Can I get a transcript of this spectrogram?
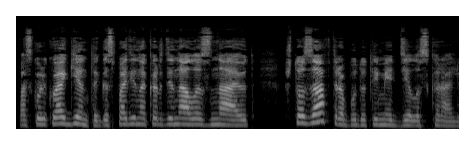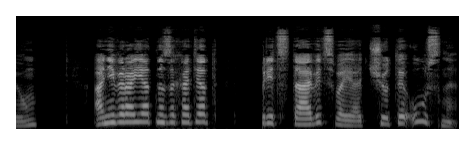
Поскольку агенты господина кардинала знают, что завтра будут иметь дело с королем, они, вероятно, захотят представить свои отчеты устно.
